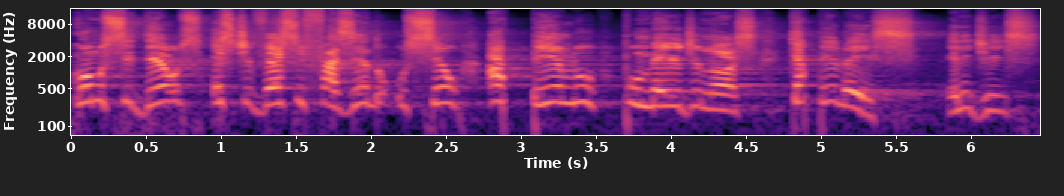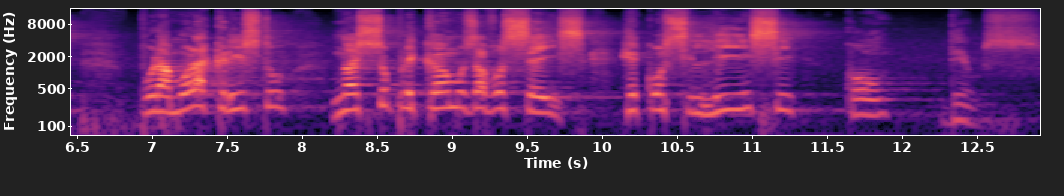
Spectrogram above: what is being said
como se Deus estivesse fazendo o seu apelo por meio de nós. Que apelo é esse? Ele diz: Por amor a Cristo, nós suplicamos a vocês, reconciliem-se com Deus.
